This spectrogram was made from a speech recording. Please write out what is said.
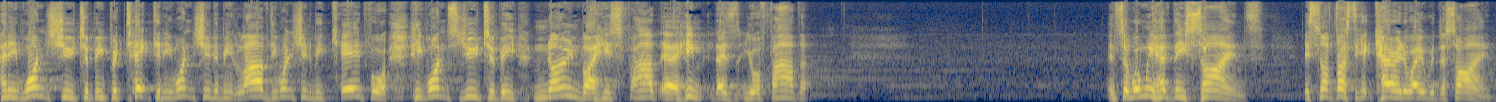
And He wants you to be protected. He wants you to be loved. He wants you to be cared for. He wants you to be known by His Father, uh, Him as your Father. And so when we have these signs, it's not for us to get carried away with the sign.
